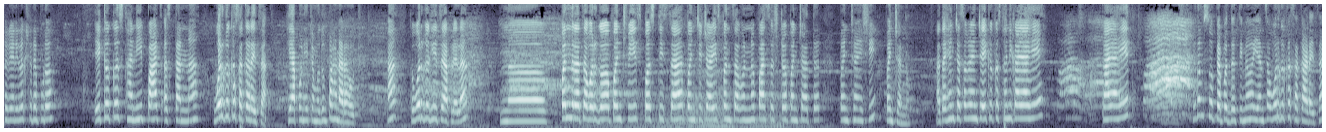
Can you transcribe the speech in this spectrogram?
सगळ्यांनी लक्ष द्या पुढं. एकक स्थानी पाच असताना वर्ग कसा करायचा हे आपण ह्याच्यामधून पाहणार आहोत. हां? तर वर्ग घ्यायचा आहे आपल्याला. न पंधराचा वर्ग पंचवीस पस्तीसचा पंचेचाळीस पंचावन्न पासष्ट पंच्याहत्तर पंच्याऐंशी पंच्याण्णव. आता ह्यांच्या सगळ्यांच्या एकक स्थानी काय आहे? काय आहेत? एकदम सोप्या पद्धतीनं यांचा वर्ग कसा काढायचा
